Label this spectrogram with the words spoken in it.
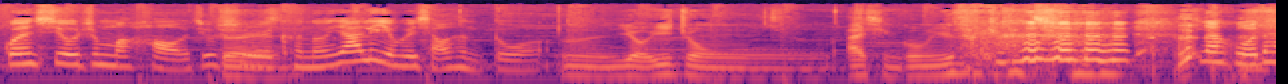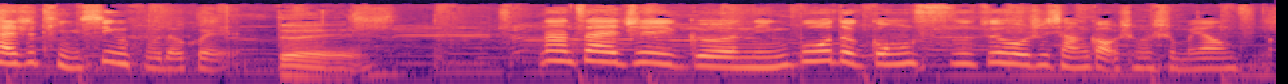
关系又这么好，就是可能压力也会小很多，嗯，有一种爱情公寓的感觉。那活得还是挺幸福的会。对，那在这个宁波的公司，最后是想搞成什么样子呢？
